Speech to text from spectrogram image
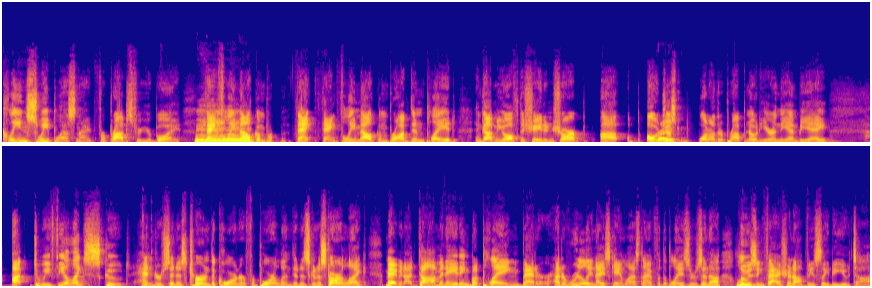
clean sweep last night for props for your boy. Mm. Thankfully, Malcolm. Thank, thankfully, Malcolm Brogdon played and got me off the shade and sharp. Uh, oh, right. just one other prop note here in the NBA. Uh, do we feel like Scoot Henderson has turned the corner for Portland and is going to start like maybe not dominating but playing better? Had a really nice game last night for the Blazers in a losing fashion, obviously to Utah.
